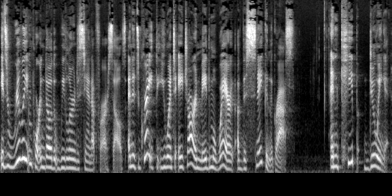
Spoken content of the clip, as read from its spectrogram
It's really important, though, that we learn to stand up for ourselves. And it's great that you went to HR and made them aware of this snake in the grass. And keep doing it.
